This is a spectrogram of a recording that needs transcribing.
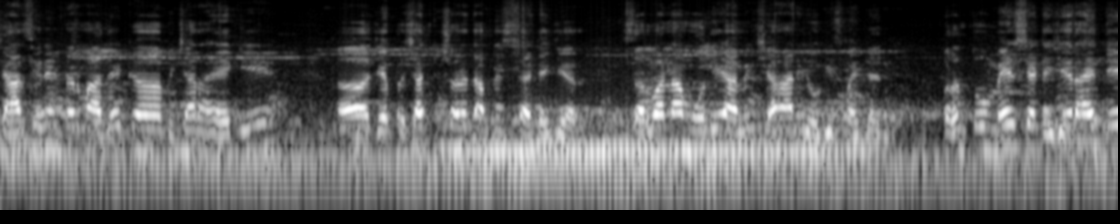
चारशे नाही तर माझा एक विचार आहे की जे प्रशांत किशोर आहेत आपले स्ट्रॅटेजीवर सर्वांना मोदी अमित शहा आणि योगीच माहीत आहेत. परंतु मेन स्ट्रॅटेजर आहे ते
